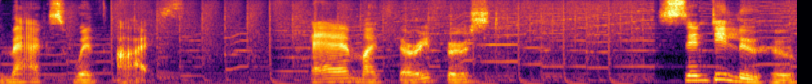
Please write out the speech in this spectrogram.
Max with eyes. And my very first Cindy Lou Who.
